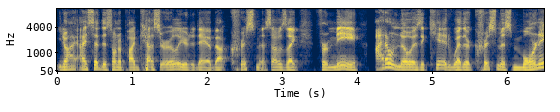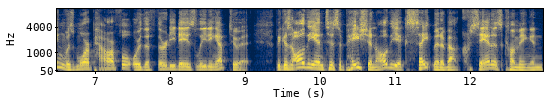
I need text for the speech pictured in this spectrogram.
you know, I, I said this on a podcast earlier today about Christmas. I was like, for me, I don't know as a kid whether Christmas morning was more powerful or the 30 days leading up to it because all the anticipation, all the excitement about Santa's coming and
